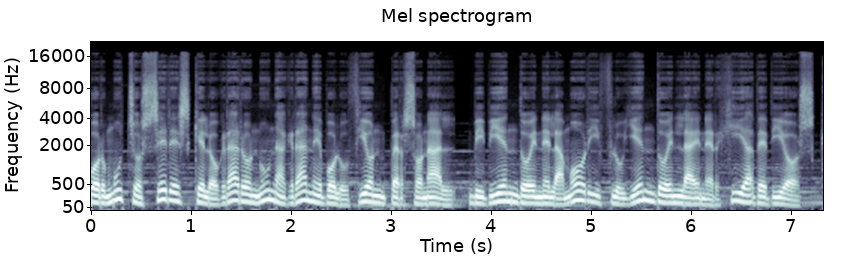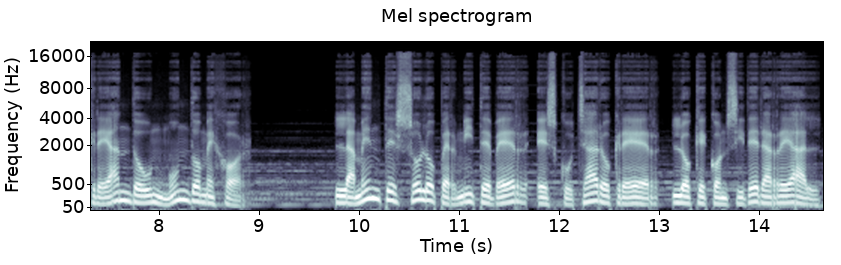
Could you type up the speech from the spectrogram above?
por muchos seres que lograron una gran evolución personal, viviendo en el amor y fluyendo en la energía de Dios, creando un mundo mejor. La mente solo permite ver, escuchar o creer lo que considera real,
